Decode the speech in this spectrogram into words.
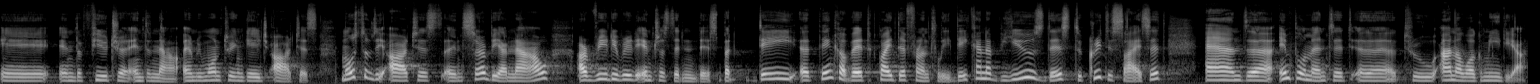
in the future, in the now, and we want to engage artists. Most of the artists in Serbia now are really, really interested in this, but they uh, think of it quite differently. They kind of use this to criticize it and uh, implement it through analog media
